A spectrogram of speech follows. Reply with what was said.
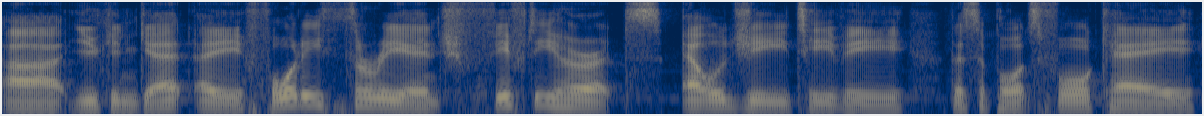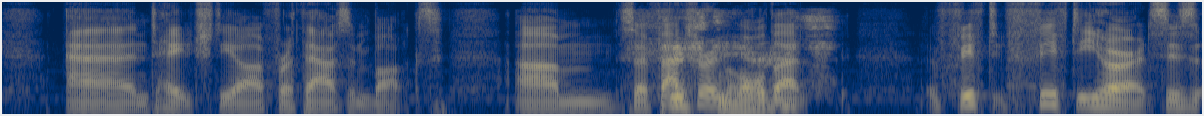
Uh, you can get a 43-inch, 50 hertz LG TV that supports 4K and HDR for a thousand bucks. Um, so factor in all that. Hertz? 50, 50 hertz is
